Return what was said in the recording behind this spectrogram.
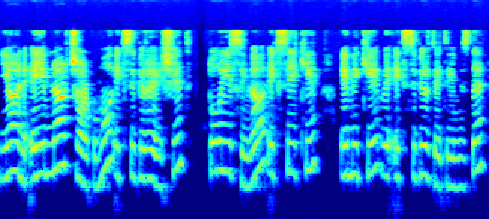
Yani eğimler çarpımı eksi 1'e eşit. Dolayısıyla eksi 2, m2 ve eksi 1 dediğimizde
